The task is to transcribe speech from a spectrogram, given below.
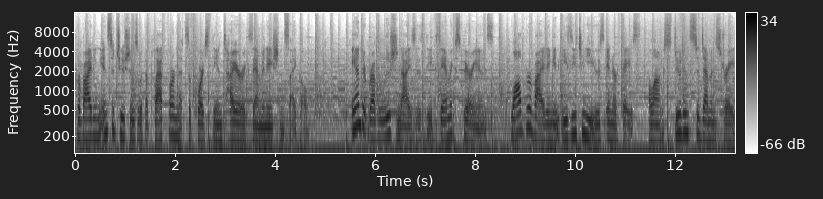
providing institutions with a platform that supports the entire examination cycle. And it revolutionizes the exam experience while providing an easy to use interface, allowing students to demonstrate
